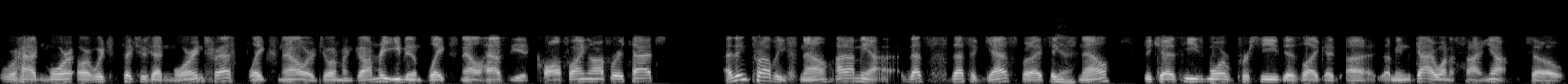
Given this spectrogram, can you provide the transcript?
were had more or which pitchers had more interest, Blake Snell or Jordan Montgomery, even if Blake Snell has the qualifying offer attached, I think probably Snell. I, mean, that's that's a guess, but I think yeah. Snell because he's more perceived as like a. Uh, I mean, the guy won a Cy Young, so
